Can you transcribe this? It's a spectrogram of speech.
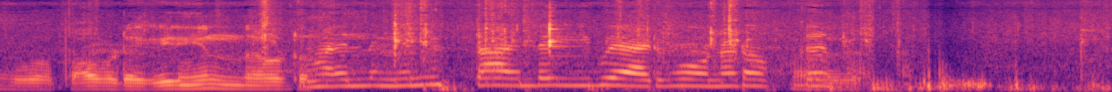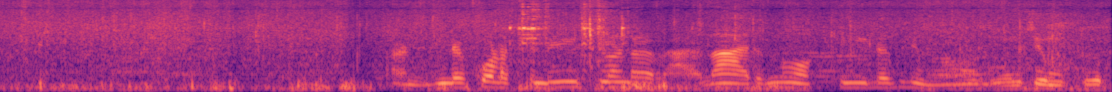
ഓ അപ്പോൾ അവിടേക്ക് ഇനി ഇട്ടാ അതിന്റെ ഈ വേര് പോണടൊക്കെ അതിന്റെ കുളത്തിന്റെ ചുറ്റുമുണ്ട് അതാണ് ആരും നോക്കിയില്ല അതുകൊണ്ട്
